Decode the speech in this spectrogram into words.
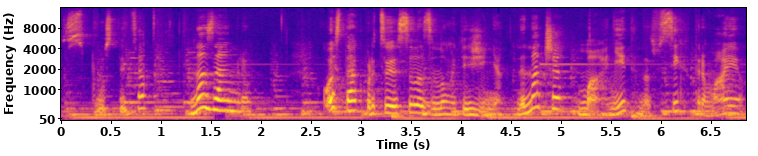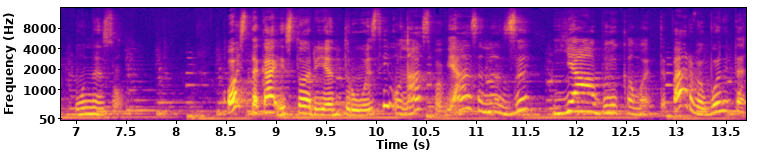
спуститься на землю. Ось так працює сила земного тяжіння, неначе магніт нас всіх тримає унизу. Ось така історія, друзі, у нас пов'язана з яблуками. Тепер ви будете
